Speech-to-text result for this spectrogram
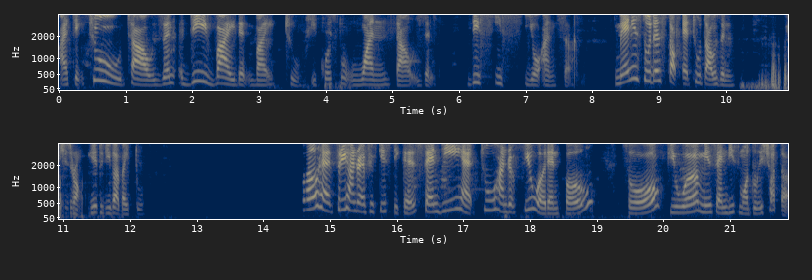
I take 2000 divided by 2 equals to 1000. This is your answer. Many students stop at 2000, which is wrong. You need to divide by 2. Pearl had 350 stickers. Sandy had 200 fewer than Pearl. So fewer means Sandy's model is shorter.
